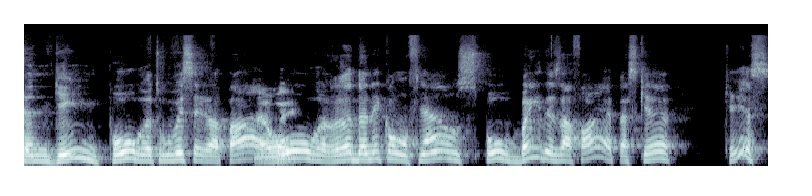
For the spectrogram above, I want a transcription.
une, game pour retrouver ses repères, ben pour redonner confiance, pour bien des affaires. Parce que, Chris,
